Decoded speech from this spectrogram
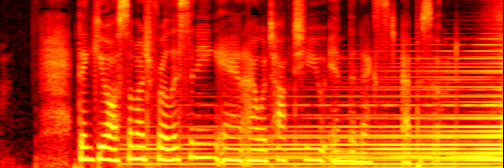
Thank you all so much for listening, and I will talk to you in the next episode.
